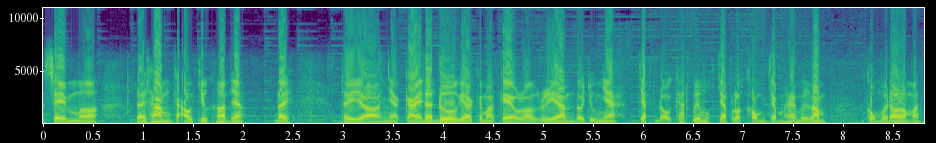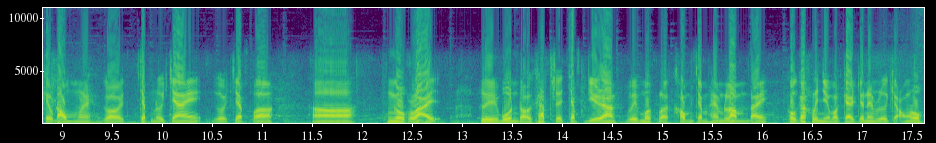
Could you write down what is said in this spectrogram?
xem ờ, để tham khảo trước hết nha. Đây thì à, nhà cái đã đưa ra cái mã kèo là Real đội chủ nhà chấp đội khách với mức chấp là 0.25 cùng với đó là mã kèo đồng này rồi chấp nửa trái rồi chấp uh, uh, ngược lại. Liverpool đội khách sẽ chấp Iran với mức là 0.25 đấy có rất là nhiều mã kèo cho anh em lựa chọn luôn.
